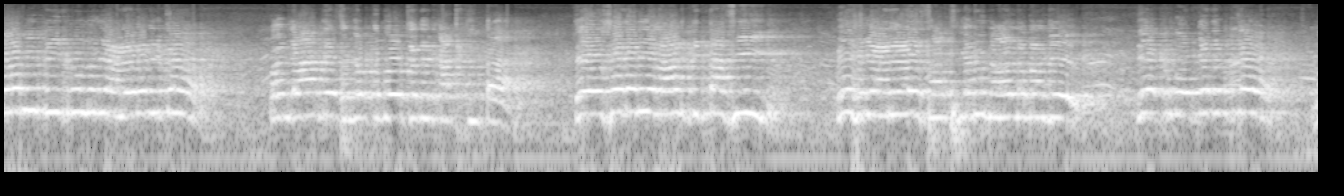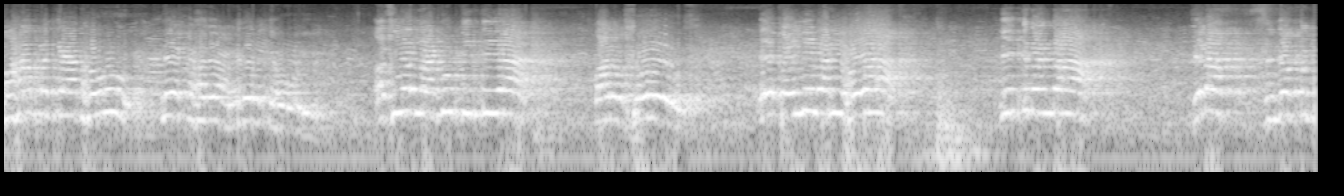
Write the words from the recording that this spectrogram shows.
24 ਤਰੀਕ ਨੂੰ ਲੁਧਿਆਣੇ ਦੇ ਵਿੱਚ ਪੰਜਾਬ ਦੇ ਸੰਯੁਕਤ ਮੋਰਚੇ ਨੇ ਇਕੱਠ ਕੀਤਾ ਤੇ ਉਸੇ ਦਿਨ ਹੀ ਐਲਾਨ ਕੀਤਾ ਸੀ ਵੀ ਹਰਿਆਣੇ ਵਾਲੇ ਸਾਥੀਆਂ ਨੂੰ ਨਾਲ ਲਵਾਂਗੇ। ਤੇ ਇੱਕ ਮੋਰਚੇ ਦੇ ਵਿੱਚ ਮਹਾਪੰਚਾਇਤ ਹੋਊ ਤੇ ਇੱਕ ਹਰਿਆਣੇ ਦੇ ਵਿੱਚ ਹੋਊਗੀ। ਅਸੀਂ ਉਹ ਲਾਗੂ ਕੀਤੀ ਆ, ਪਰ ਅਫਸੋਸ, ਇਹ ਪਹਿਲੀ ਵਾਰੀ ਹੋਇਆ। ਇੱਕ ਦਿਨ ਦਾ ਜਿਹੜਾ ਸੰਯੁਕਤ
